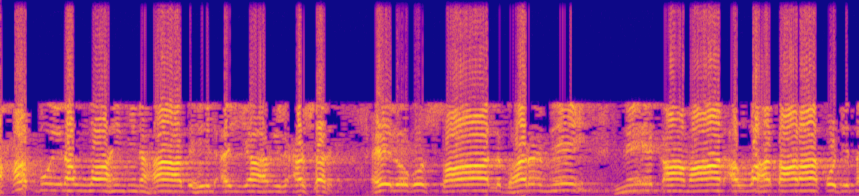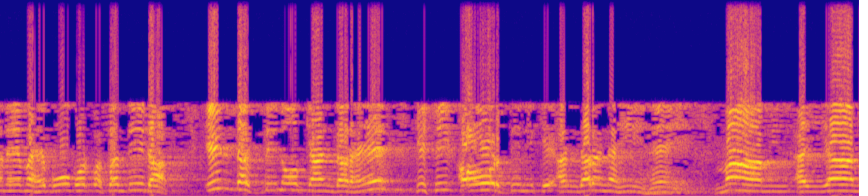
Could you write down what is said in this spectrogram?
احب الى اللہ من هذه الايام العشر۔ اے لوگوں سال بھر میں نیک امان اللہ تعالیٰ کو جتنے محبوب اور پسندیدہ ان دس دنوں کے اندر ہیں، کسی اور دن کے اندر نہیں ہیں۔ مام ایام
